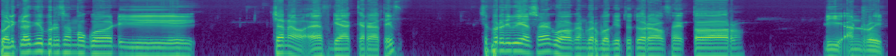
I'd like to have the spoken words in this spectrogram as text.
Balik lagi bersama gue di channel FGA Kreatif. Seperti biasa, gue akan berbagi tutorial vektor di Android.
